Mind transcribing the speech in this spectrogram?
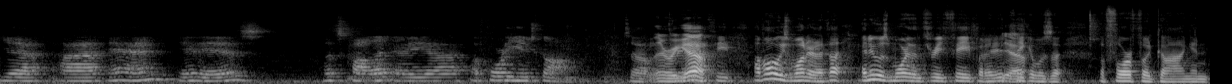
Yeah, uh, and it is, let's call it a, uh, a 40 inch gong. So There we three and a go. half feet. I've always wondered. I thought I knew it was more than three feet, but I didn't Yeah. think it was a, a four foot gong. And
